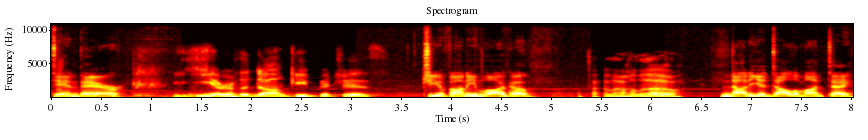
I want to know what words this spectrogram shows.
Dan Bayer, Year of the donkey, bitches. Giovanni Lago, Hello, hello. Nadia Dalimonte,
